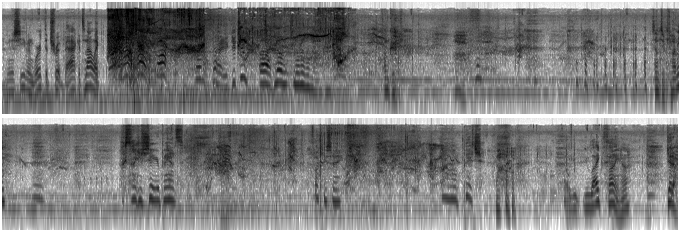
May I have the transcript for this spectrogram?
I mean, is she even worth the trip back? It's not like. Hey, get you? Uh, no, no, no, no, no. I'm good. Something funny? Looks like you shit your pants. Fuck you say? Oh, bitch. Oh, you, you like funny, huh? Get up.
